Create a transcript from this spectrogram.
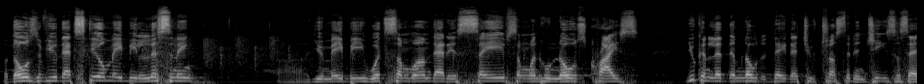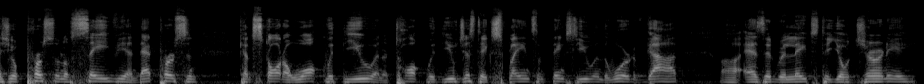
For those of you that still may be listening, uh, you may be with someone that is saved, someone who knows Christ. You can let them know today that you've trusted in Jesus as your personal Savior, and that person can start a walk with you and a talk with you just to explain some things to you in the Word of God uh, as it relates to your journey,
